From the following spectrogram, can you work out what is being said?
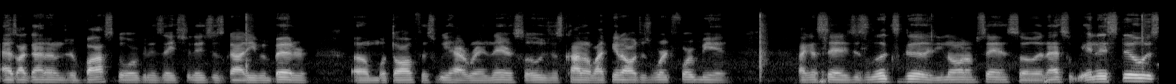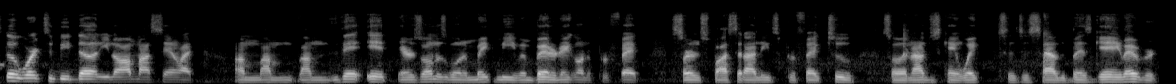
as I got under the Bosco organization, it just got even better um, with the office we had ran there. So it was just kind of like it all just worked for me. And like I said, it just looks good. You know what I'm saying? So and that's and it's still it's still work to be done. You know, I'm not saying like I'm I'm I'm that it. Arizona's going to make me even better. They're going to perfect certain spots that I need to perfect too. So and I just can't wait to just have the best game ever.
